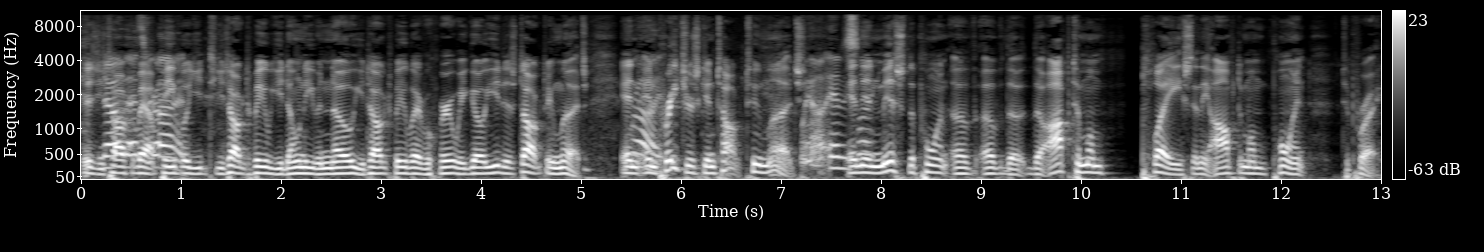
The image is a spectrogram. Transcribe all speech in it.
Says you No, talk about right. people, you, you talk to people you don't even know. You talk to people everywhere we go. You just talk too much, and and Right. preachers can talk too much, Well, and it's then miss the point of of the the optimum place and the optimum point to pray.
